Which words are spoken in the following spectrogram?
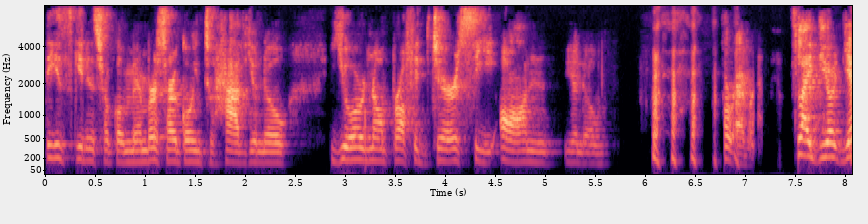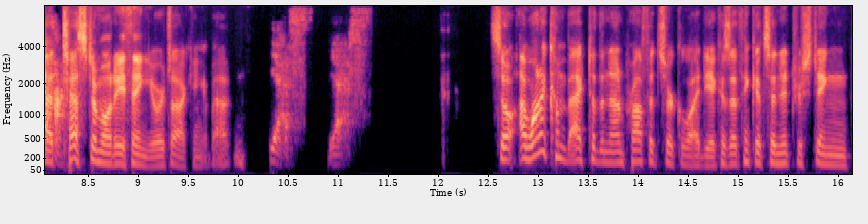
these giving circle members are going to have, you know, your nonprofit jersey on, you know, forever. It's like your yeah. That testimony thing you were talking about. Yes, yes. So I want to come back to the nonprofit circle idea because I think it's an interesting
